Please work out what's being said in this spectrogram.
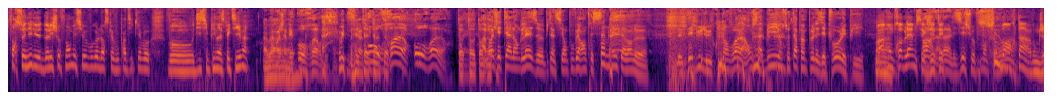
forcenés de, de l'échauffement, messieurs, vous, lorsque vous pratiquiez vos, vos disciplines respectives Ah bah, Ah, moi, j'avais horreur de ça. Oui, horreur, horreur. Ah, moi, j'étais à l'anglaise. euh, putain, si on pouvait rentrer cinq minutes avant le, le début du coup d'envoi, là, on s'habille, on se tape un peu les épaules et puis. Moi, mon problème, c'est que Oh là j'étais là, les échauffements. souvent en retard, donc je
